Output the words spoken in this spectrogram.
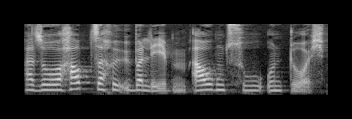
Also Hauptsache überleben, Augen zu und durch.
